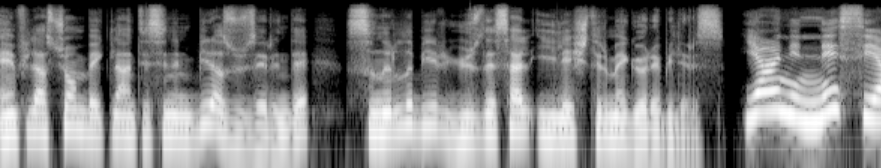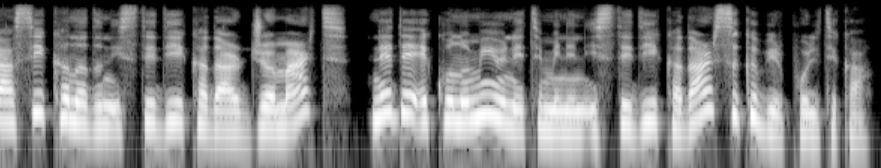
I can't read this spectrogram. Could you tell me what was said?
enflasyon beklentisinin biraz üzerinde sınırlı bir yüzdesel iyileştirme görebiliriz. Yani ne siyasi kanadın istediği kadar cömert, ne de ekonomi yönetiminin istediği kadar sıkı bir politika.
